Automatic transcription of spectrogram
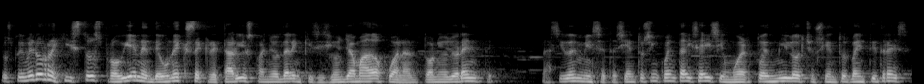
Los primeros registros provienen de un exsecretario español de la Inquisición llamado Juan Antonio Llorente, nacido en 1756 y muerto en 1823,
